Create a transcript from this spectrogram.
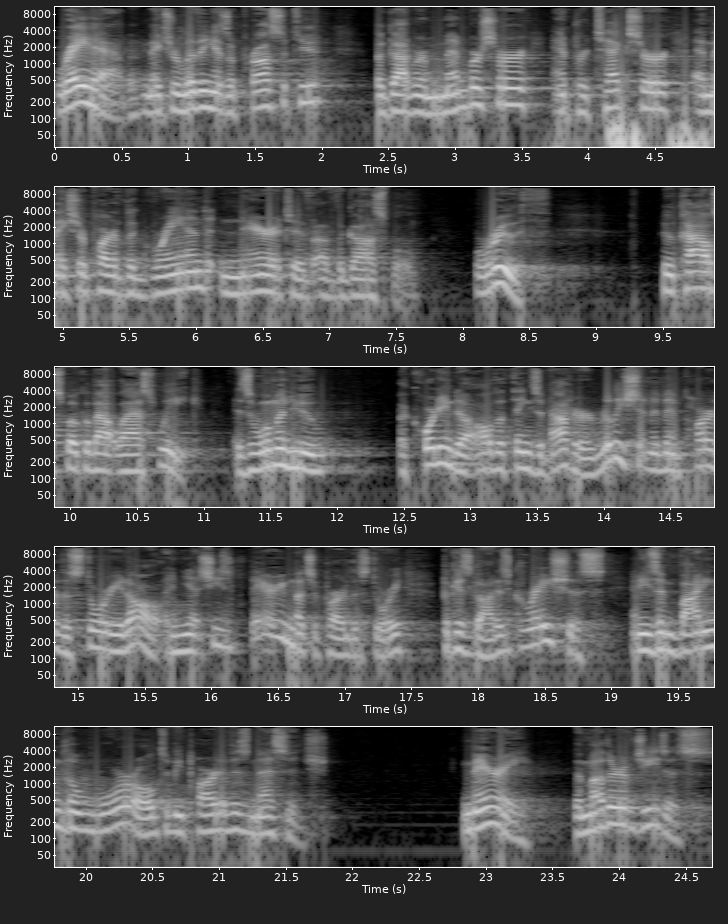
Rahab makes her living as a prostitute, but God remembers her and protects her and makes her part of the grand narrative of the gospel. Ruth, who Kyle spoke about last week, is a woman who, according to all the things about her, really shouldn't have been part of the story at all. And yet she's very much a part of the story because God is gracious and He's inviting the world to be part of His message. Mary, the mother of Jesus,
